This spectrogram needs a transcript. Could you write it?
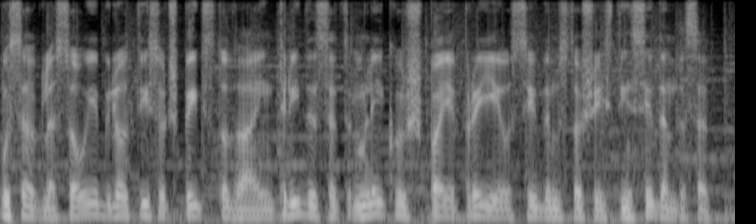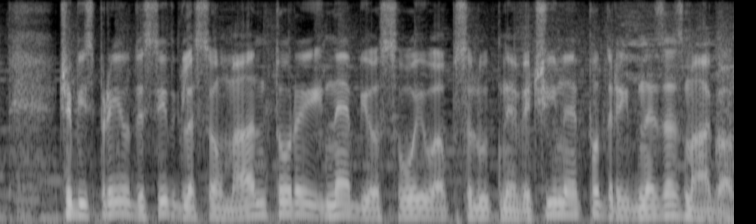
Vseh glasov je bilo 1532, Mlekuš pa je prejel 776. Če bi sprejel 10 glasov manj, torej ne bi osvojil absolutne večine potrebne za zmago.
